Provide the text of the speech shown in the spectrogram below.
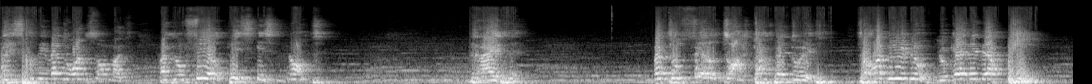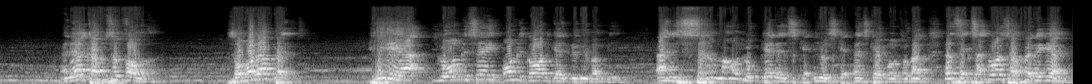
There is something that you want so much, but you feel this is not But you feel so attracted to it. So what do you do? You get in there, and here comes the father. So what happens? Here you only say, only God can deliver me. And somehow you get escape, you escape, escape out of that. That's exactly what's happening here.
